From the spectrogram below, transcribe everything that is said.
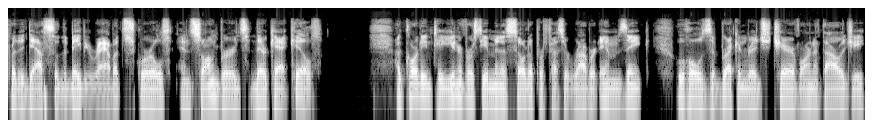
for the deaths of the baby rabbits, squirrels, and songbirds their cat kills. According to University of Minnesota professor Robert M. Zink, who holds the Breckenridge Chair of Ornithology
